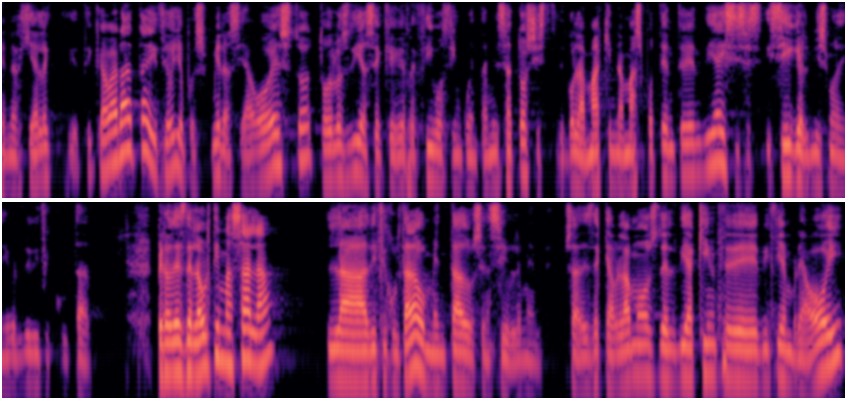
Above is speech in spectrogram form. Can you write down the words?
energía eléctrica barata y dice, oye, pues mira, si hago esto, todos los días sé que recibo 50.000 satoshis, tengo la máquina más potente en día y, y sigue el mismo nivel de dificultad. Pero desde la última sala, la dificultad ha aumentado sensiblemente. Desde que hablamos del día 15 de diciembre a hoy,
